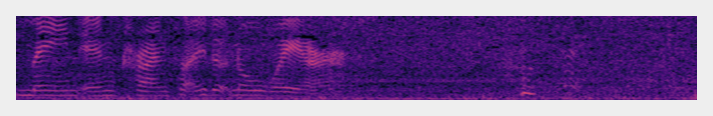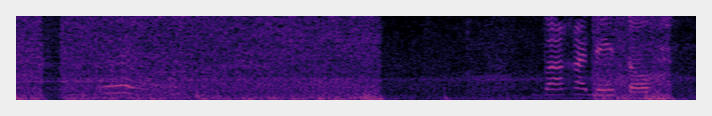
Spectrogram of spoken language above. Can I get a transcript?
main entrance. I don't know where. Baka dito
